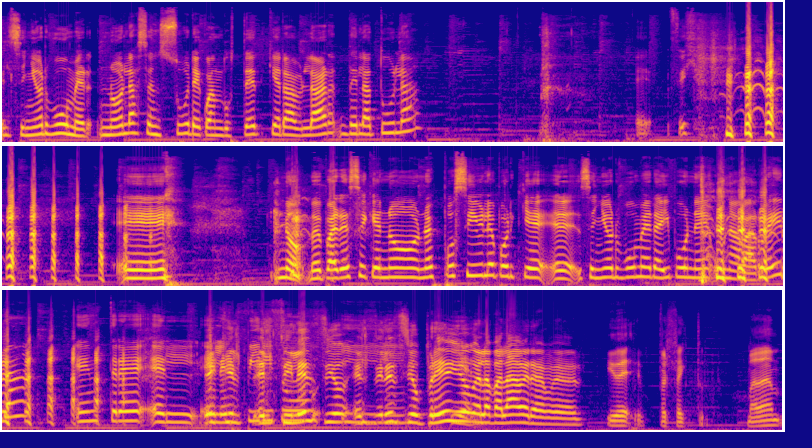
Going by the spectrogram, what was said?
el señor Boomer no la censure cuando usted quiera hablar de la tula? Eh, fíjate. Eh, no, me parece que no, no es posible porque el señor Boomer ahí pone una barrera entre el, el Es que espíritu el silencio, y- el silencio previo a la palabra, weón. Y de, perfecto. Madame,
